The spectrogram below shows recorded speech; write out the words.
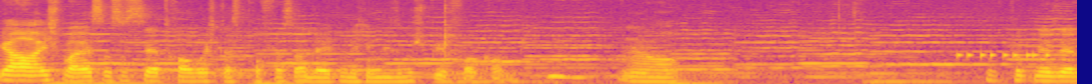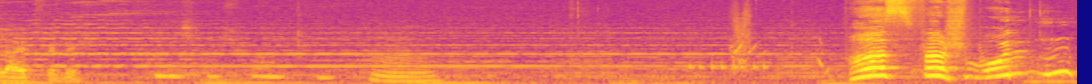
Ja, ich weiß, es ist sehr traurig, dass Professor Layton nicht in diesem Spiel vorkommt. Ja. Es Tut mir sehr leid für dich. Hm. Was? Verschwunden?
